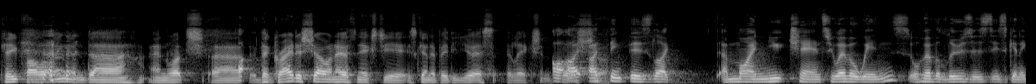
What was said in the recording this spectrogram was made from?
keep following and uh, and watch. Uh, the greatest show on earth next year is going to be the US election. I, sure. I think there's like a minute chance whoever wins or whoever loses is going to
